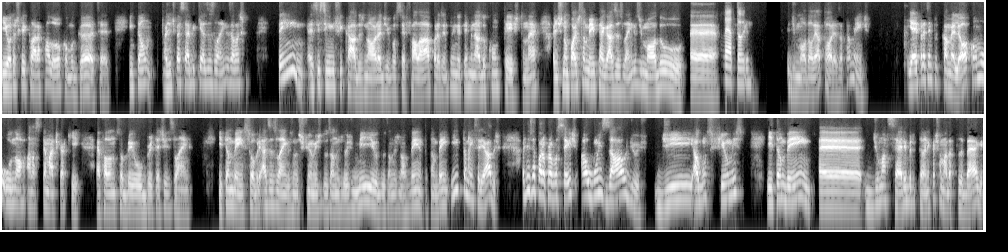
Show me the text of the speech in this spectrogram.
e outras que a Clara falou, como gutted. Então, a gente percebe que as slangs, elas têm esses significados na hora de você falar, por exemplo, em determinado contexto, né? A gente não pode também pegar as slangs de modo, é, Aleatório. de modo aleatório, exatamente. E aí, para exemplificar melhor, como o, a nossa temática aqui é falando sobre o British slang e também sobre as slangs nos filmes dos anos 2000, dos anos 90 também, e também seriados, a gente separou para vocês alguns áudios de alguns filmes e também é, de uma série britânica chamada Fleabag,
